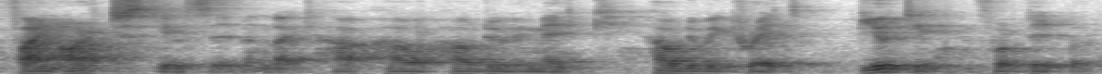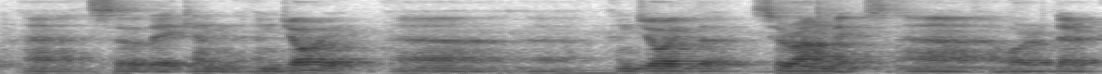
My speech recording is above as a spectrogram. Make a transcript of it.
fine art skills even like how, how, how do we make how do we create beauty for people uh, so they can enjoy uh, uh, enjoy the surroundings or their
